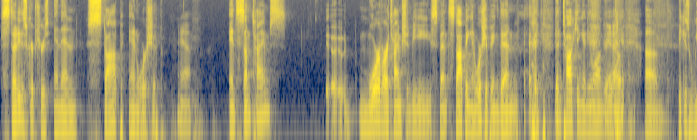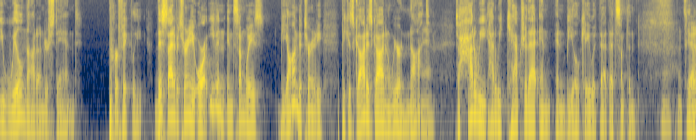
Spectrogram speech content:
study the scriptures and then stop and worship Yeah. and sometimes more of our time should be spent stopping and worshiping than than talking any longer you know um, because we will not understand perfectly this side of eternity or even in some ways beyond eternity because God is God and we are not Yeah. so how do we how do we capture that and and be okay with that that's something That's Yeah.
